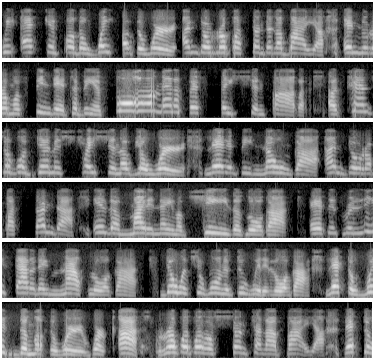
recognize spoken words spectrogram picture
We asking for the weight of the word. To be in full manifestation, Father, a tangible demonstration of your word. Let it be known, God, in the mighty name of Jesus, Lord God, as it's released out of their mouth, Lord God. Do what you want to do with it, Lord God. Let the wisdom of the word work. Ah, let the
